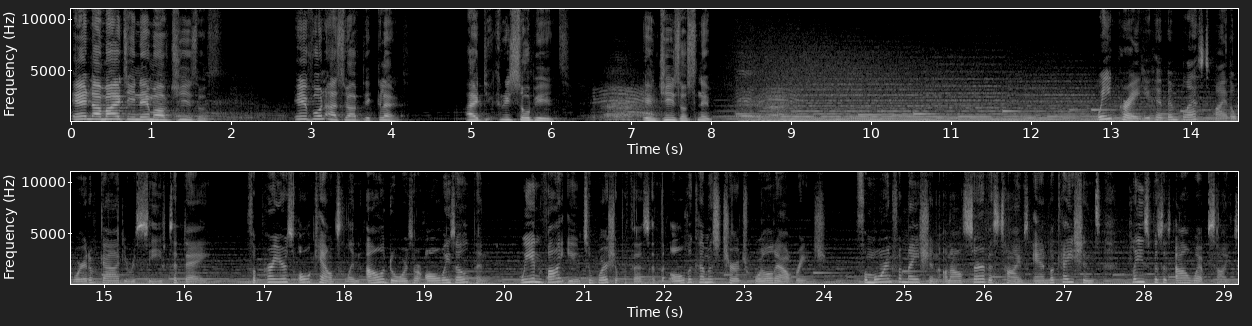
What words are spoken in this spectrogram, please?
In the mighty name of Jesus, even as you have declared, I decree so be it. In Jesus' name. We pray you have been blessed by the Word of God you received today. For prayers or counseling, our doors are always open. We invite you to worship with us at the Overcomers Church World Outreach. For more information on our service times and locations, please visit our website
